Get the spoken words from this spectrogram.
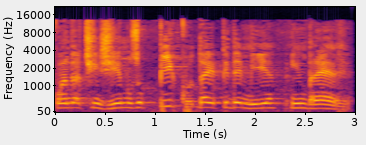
quando atingirmos o pico da epidemia em breve.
